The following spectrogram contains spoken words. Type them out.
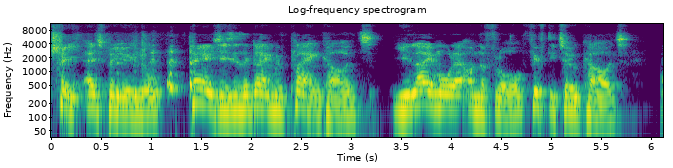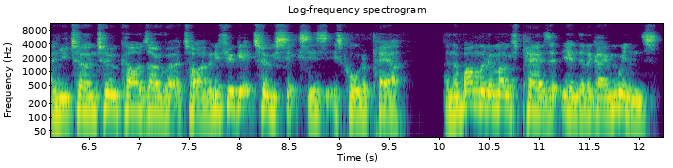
Cheat, as per usual. Pairs is a game with playing cards. You lay them all out on the floor, 52 cards, and you turn two cards over at a time. And if you get two sixes, it's called a pair. And the one with the most pairs at the end of the game wins.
